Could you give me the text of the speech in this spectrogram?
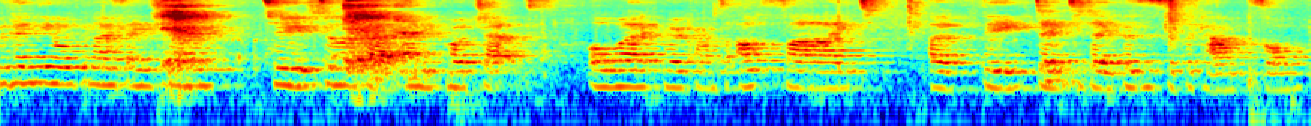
within the organisation to deliver any projects or work programmes outside of the day-to-day business of the council.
